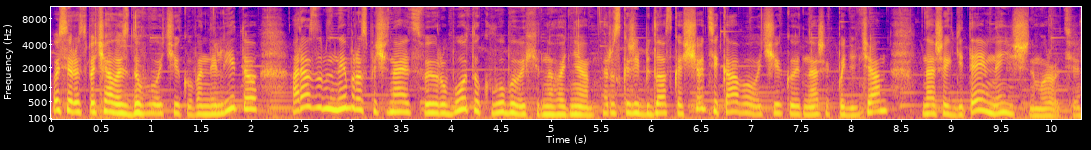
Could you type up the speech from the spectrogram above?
Ось і розпочалось довгоочікуване літо, а разом з ним розпочинають свою роботу клуби вихідного дня. Розкажіть, будь ласка, що цікаво очікують наших подільчан, наших дітей в нинішньому році?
